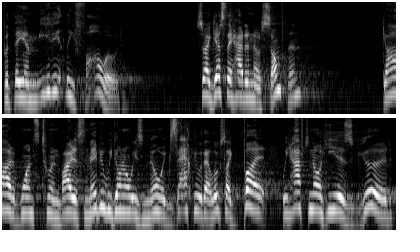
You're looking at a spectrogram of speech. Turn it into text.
but they immediately followed. So I guess they had to know something. God wants to invite us, and maybe we don't always know exactly what that looks like, but we have to know He is good,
